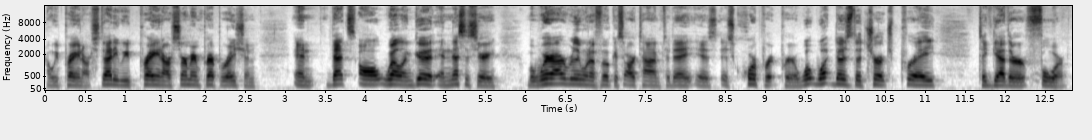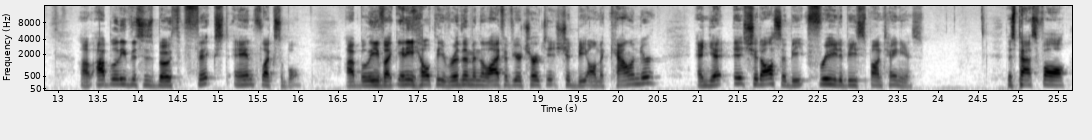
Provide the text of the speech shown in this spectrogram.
and we pray in our study, we pray in our sermon preparation. And that's all well and good and necessary. But where I really want to focus our time today is, is corporate prayer. What, what does the church pray together for? Um, I believe this is both fixed and flexible. I believe, like any healthy rhythm in the life of your church, it should be on the calendar, and yet it should also be free to be spontaneous. This past fall,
